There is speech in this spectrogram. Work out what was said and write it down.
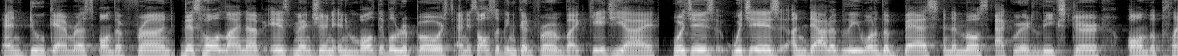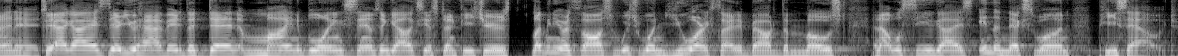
and two cameras on the front. This whole lineup is mentioned in multiple reports and it's also been confirmed by KGI, which is which is undoubtedly one of the best and the most accurate leakster on the planet. So yeah guys, there you have it, the 10 mind-blowing Samsung Galaxy S10 features. Let me know your thoughts, which one you are excited about the most, and I will see you guys in the next one. Peace out.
